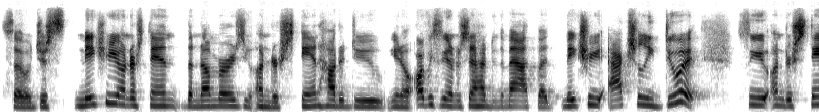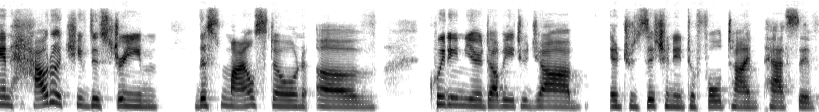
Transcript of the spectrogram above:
So just make sure you understand the numbers, you understand how to do, you know, obviously you understand how to do the math, but make sure you actually do it so you understand how to achieve this dream, this milestone of quitting your W 2 job and transitioning to full time passive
